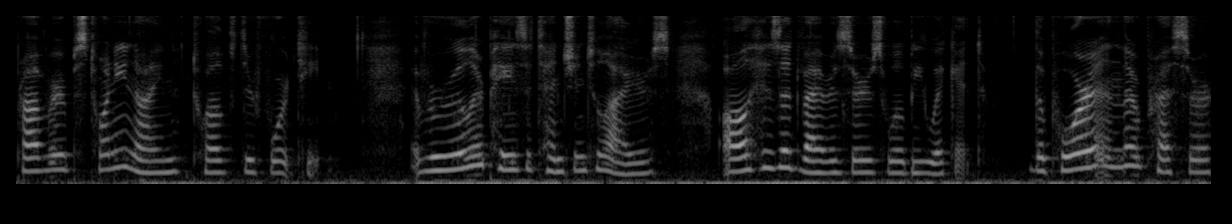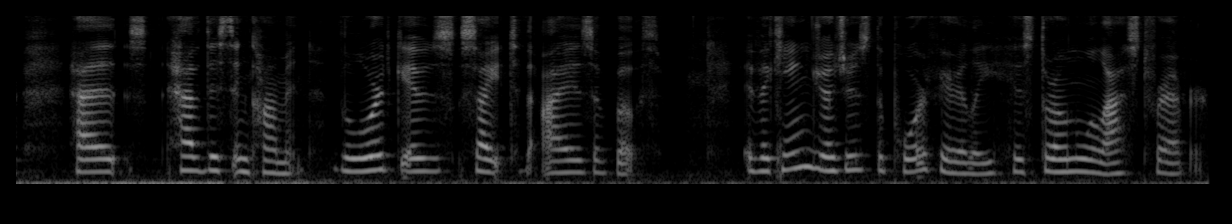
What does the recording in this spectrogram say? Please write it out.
Proverbs 29 12 through 14. If a ruler pays attention to liars, all his advisers will be wicked. The poor and the oppressor has, have this in common the Lord gives sight to the eyes of both. If a king judges the poor fairly, his throne will last forever.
